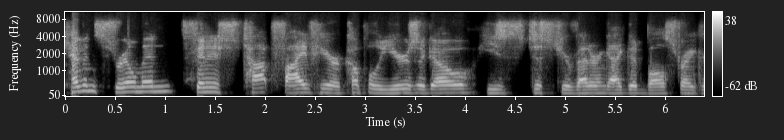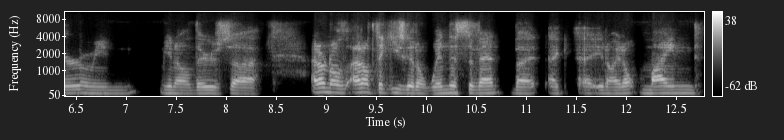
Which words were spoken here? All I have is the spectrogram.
Kevin Streelman finished top five here a couple of years ago. He's just your veteran guy, good ball striker. I mean, you know, there's, uh, I don't know, I don't think he's going to win this event, but I, uh, you know, I don't mind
